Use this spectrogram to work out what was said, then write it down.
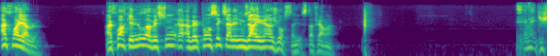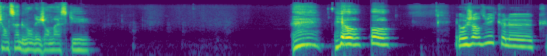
incroyable. À croire qu'elle nous avait, pensé que ça allait nous arriver un jour, cette affaire-là. Et les mecs qui chantent ça devant des gens masqués. Eh, eh oh, oh. Et aujourd'hui que le, que,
